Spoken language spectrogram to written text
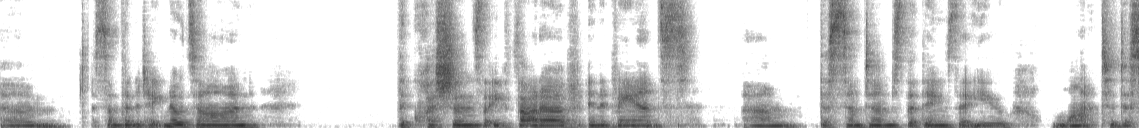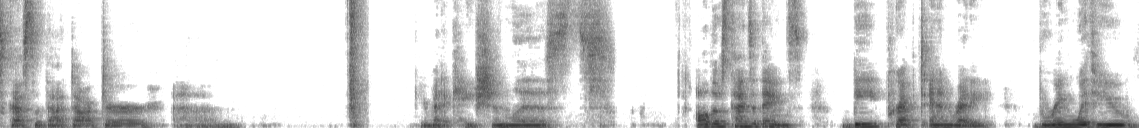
um, something to take notes on, the questions that you thought of in advance, um, the symptoms, the things that you want to discuss with that doctor, um, your medication lists, all those kinds of things. Be prepped and ready. Bring with you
